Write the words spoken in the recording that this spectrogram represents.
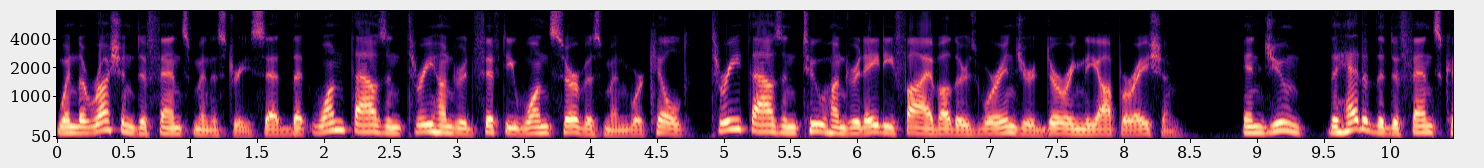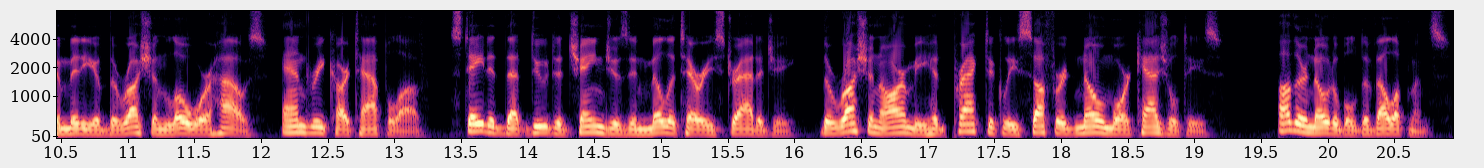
when the Russian Defense Ministry said that 1,351 servicemen were killed, 3,285 others were injured during the operation. In June, the head of the Defense Committee of the Russian Lower House, Andrei Kartapolov, stated that due to changes in military strategy, the Russian army had practically suffered no more casualties. Other notable developments.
